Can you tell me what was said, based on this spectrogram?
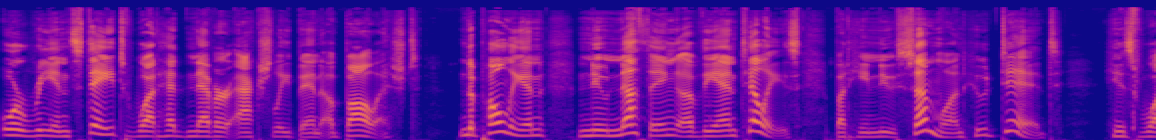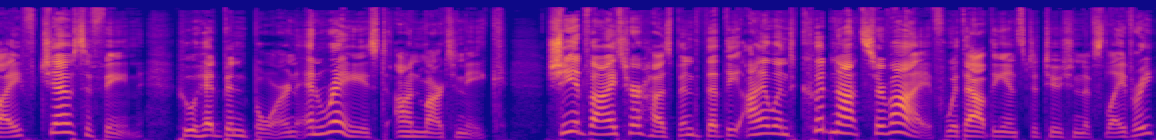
or reinstate what had never actually been abolished. Napoleon knew nothing of the Antilles, but he knew someone who did his wife Josephine, who had been born and raised on Martinique. She advised her husband that the island could not survive without the institution of slavery,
